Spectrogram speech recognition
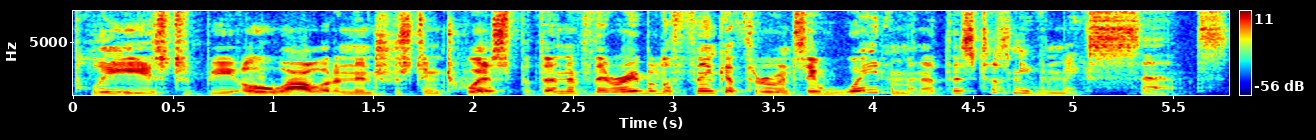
pleased to be, oh, wow, what an interesting twist. But then if they're able to think it through and say, wait a minute, this doesn't even make sense,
